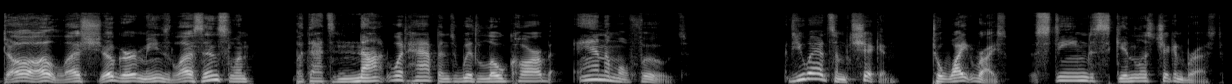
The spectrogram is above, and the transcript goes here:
duh, less sugar means less insulin, but that's not what happens with low-carb animal foods. If you add some chicken to white rice, steamed skinless chicken breast,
